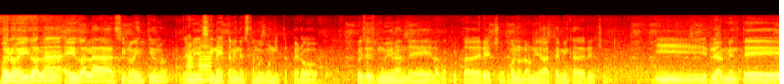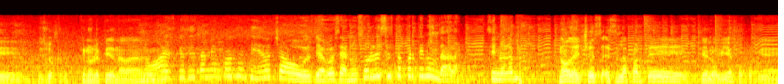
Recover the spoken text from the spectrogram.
Bueno, he ido a la, he ido a la siglo XXI de Ajá. medicina y también está muy bonita, pero pues es muy grande la facultad de Derecho, bueno, la unidad académica de Derecho. Y realmente, pues yo creo que no le pide nada. No, es que sí están bien consentidos, chavos. Ya, o sea, no solo es esta parte inundada, sino la... No, de hecho, es, esa es la parte de lo viejo, porque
